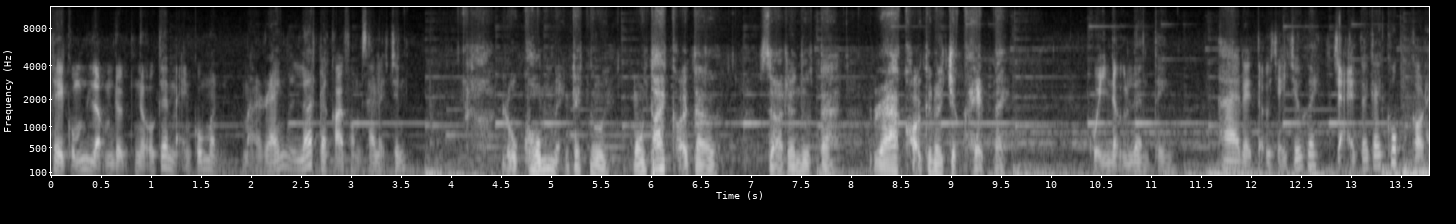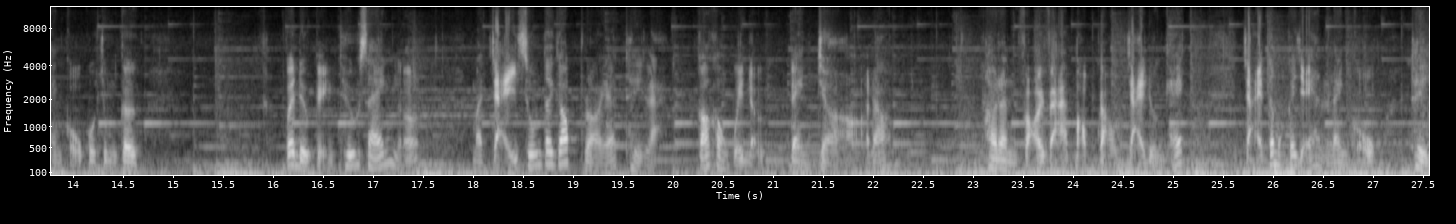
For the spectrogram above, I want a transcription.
thì cũng lượm được nửa cái mạng của mình Mà ráng lết ra khỏi phòng xã lệ chính. Lũ khốn nạn các ngươi Muốn thoát khỏi ta Giờ đến lượt ta ra khỏi cái nơi chật hẹp này. Quỷ nữ lên tiếng. Hai đệ tử chạy trước ấy Chạy tới cái khúc cầu thang cũ của chung cư. Với điều kiện thiếu sáng nữa Mà chạy xuống tới góc rồi á Thì là có con quỷ nữ đang chờ họ ở đó. Thôi đành vội vã bọc đầu chạy đường khác Chạy tới một cái dãy hành lang cũ Thì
